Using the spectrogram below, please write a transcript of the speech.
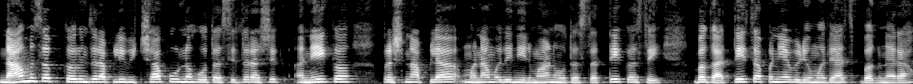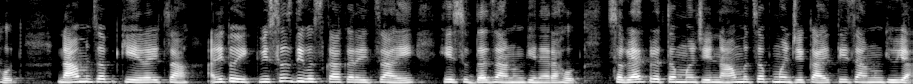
नामजप करून जर आपली इच्छा पूर्ण होत असेल तर असे अनेक प्रश्न आपल्या मनामध्ये निर्माण होत असतात. ते कसे? बघा बघा तेच आपण या व्हिडिओमध्ये आज बघणार आहोत. नामजप करायचा आणि तो एकवीसच दिवस का करायचा आहे हे सुद्धा जाणून घेणार आहोत. सगळ्यात प्रथम म्हणजे नामजप म्हणजे काय ते जाणून घेऊया.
